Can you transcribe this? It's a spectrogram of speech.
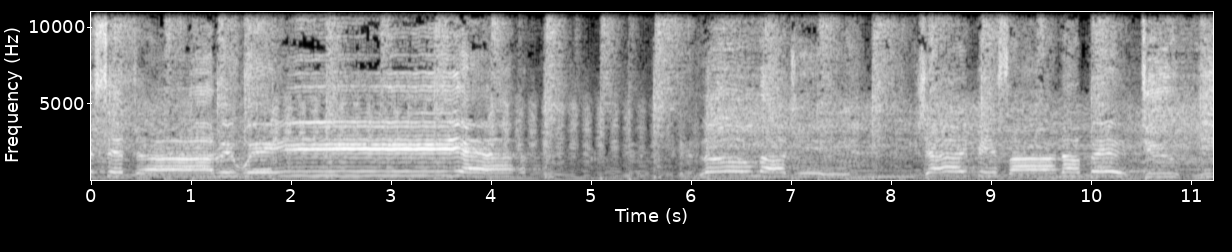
ရဲ့စက်တာတွေဝေးလုံးလာခြင်းရိုင်းပင်စာနာပေတူညီ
